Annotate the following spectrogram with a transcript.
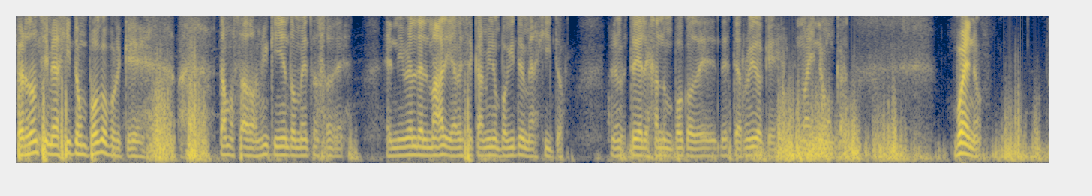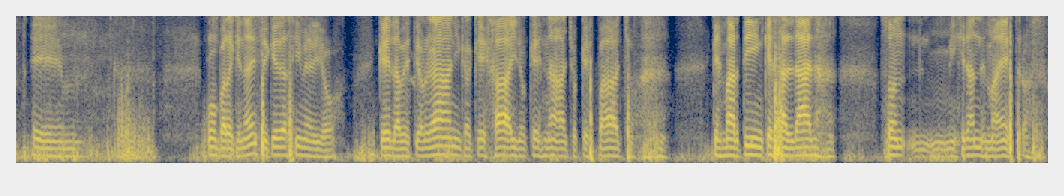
Perdón si me agito un poco porque estamos a 2.500 metros el nivel del mar y a veces camino un poquito y me agito. Pero me estoy alejando un poco de, este ruido que no hay nunca. Bueno, em, como para que nadie se quede así medio, que es la bestia orgánica, que es Jairo, que es Nacho, que es Pacho, que es Martín, que es Saldana, son mis grandes maestros.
